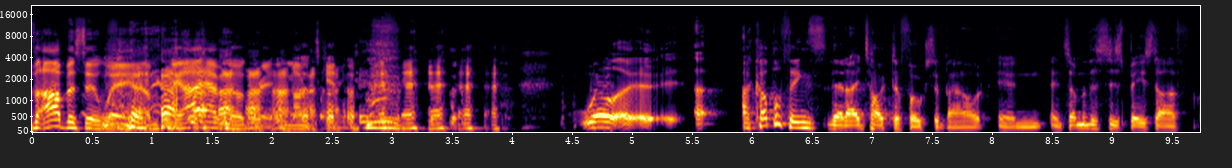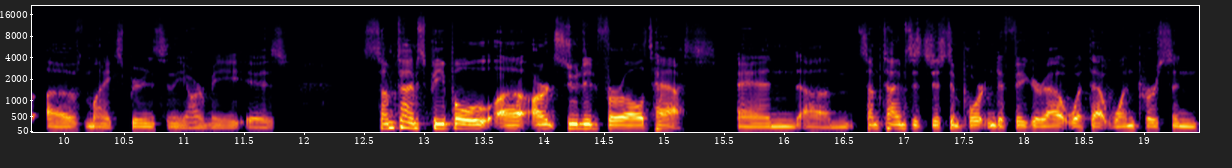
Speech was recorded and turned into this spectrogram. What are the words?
the opposite way. I'm saying I have no grit. No, I'm just kidding. well, uh, uh, a couple things that I talk to folks about, and and some of this is based off of my experience in the army, is sometimes people uh, aren't suited for all tasks, and um, sometimes it's just important to figure out what that one person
